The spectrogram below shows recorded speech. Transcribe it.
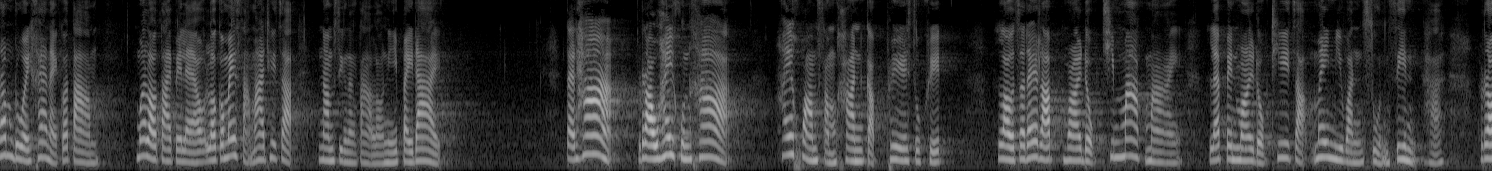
ร่ำรวยแค่ไหนก็ตาม เมื่อเราตายไปแล้ว เราก็ไม่สามารถที่จะนำสิ่งต่างๆ เหล่านี้ไปได้ แต่ถ้าเราให้คุณค่าให้ความสำคัญกับพระเยซูคริสต์เราจะได้รับมรดกที่มากมาย และเป็นมรดกที่จะไม่มีวันสูญสิ้นค่ะเรา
